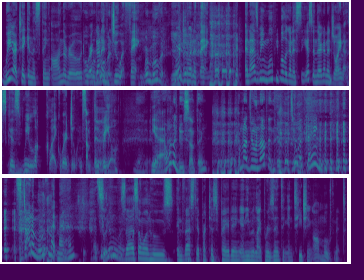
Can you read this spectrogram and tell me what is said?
we are taking this thing on the road. Oh, we're, we're gonna moving. do a thing. we're moving. Yeah. We're doing a thing. and as we move, people are gonna see us and they're gonna join us because we mm-hmm. look like we're doing something Yeah. real. Yeah, Yeah. I want to do something. I'm not doing nothing. Do a thing. Start a movement, man. That's a good one. so as someone who's invested, participating, and even like presenting and teaching on movement,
